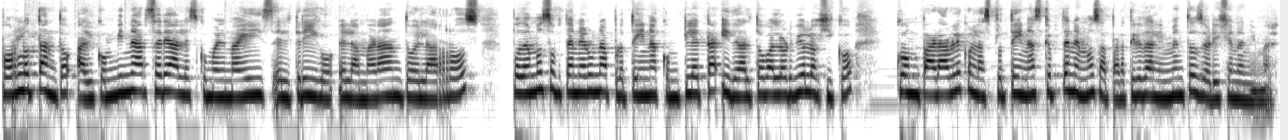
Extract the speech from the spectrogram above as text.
Por lo tanto, al combinar cereales como el maíz, el trigo, el amaranto, el arroz, podemos obtener una proteína completa y de alto valor biológico comparable con las proteínas que obtenemos a partir de alimentos de origen animal.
